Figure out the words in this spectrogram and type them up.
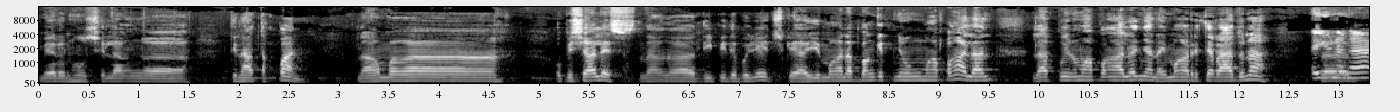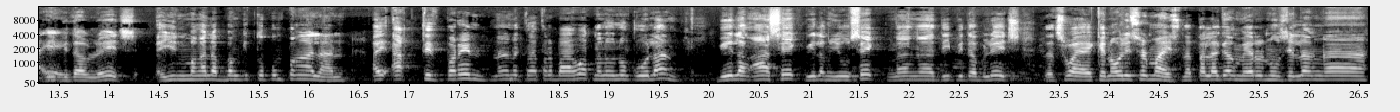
meron ho silang uh, tinatakpan ng mga opisyales ng uh, DPWH. Kaya yung mga nabanggit niyong mga pangalan, lahat po yung mga pangalan niyan ay mga retirado na. Ayun na nga eh. DPWH. Eh, yung mga nabanggit ko pong pangalan ay active pa rin na nagtatrabaho at nanunungkulan bilang ASEC, bilang USEC ng uh, DPWH. That's why I can only surmise na talagang meron ho silang uh,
